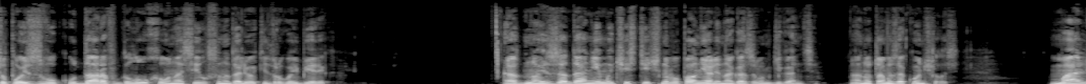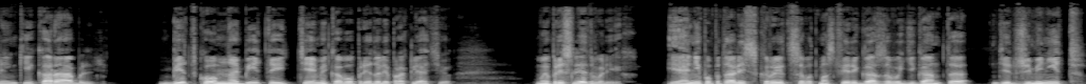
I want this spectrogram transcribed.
тупой звук ударов глухо уносился на далекий другой берег. Одно из заданий мы частично выполняли на газовом гиганте. Оно там и закончилось. Маленький корабль, битком набитый теми, кого предали проклятию. Мы преследовали их, и они попытались скрыться в атмосфере газового гиганта Диджиминит,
